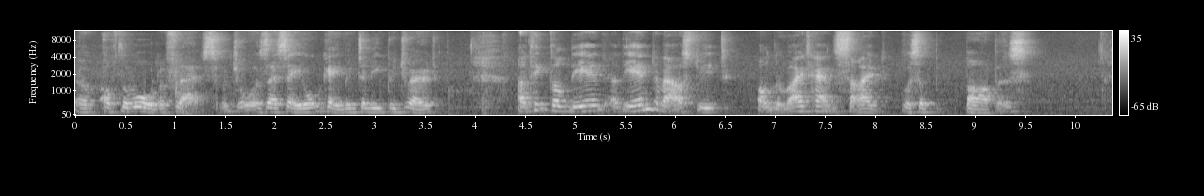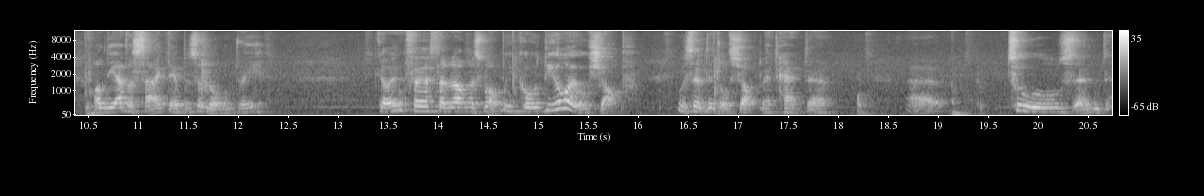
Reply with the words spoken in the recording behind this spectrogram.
of, of the Warner flats, which, all, as I say, all came into Lea Bridge Road. I think on the end, at the end of our street, on the right hand side, was a barber's. On the other side, there was a laundry. Going further along was what we called the oil shop. It was a little shop that had uh, uh, tools and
